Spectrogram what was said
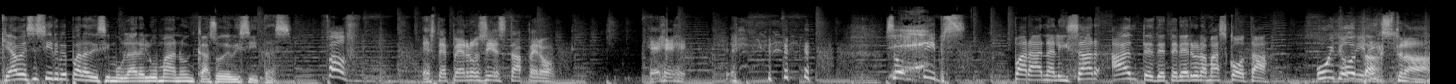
que a veces sirve para disimular el humano en caso de visitas. ¡Fof! Este perro sí está, pero... Jejeje. Son tips para analizar antes de tener una mascota. Uy, Dios mío. Extra,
